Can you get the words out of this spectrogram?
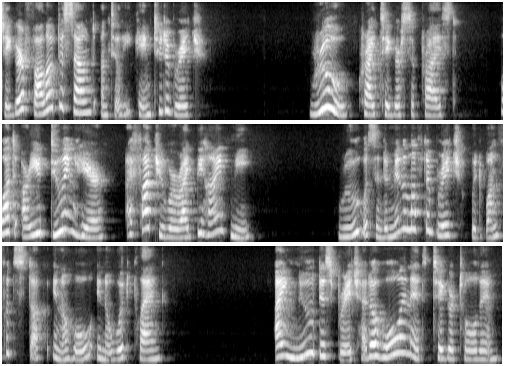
Tigger followed the sound until he came to the bridge. Roo! cried Tigger surprised. What are you doing here? I thought you were right behind me. Roo was in the middle of the bridge with one foot stuck in a hole in a wood plank. I knew this bridge had a hole in it, Tigger told him.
